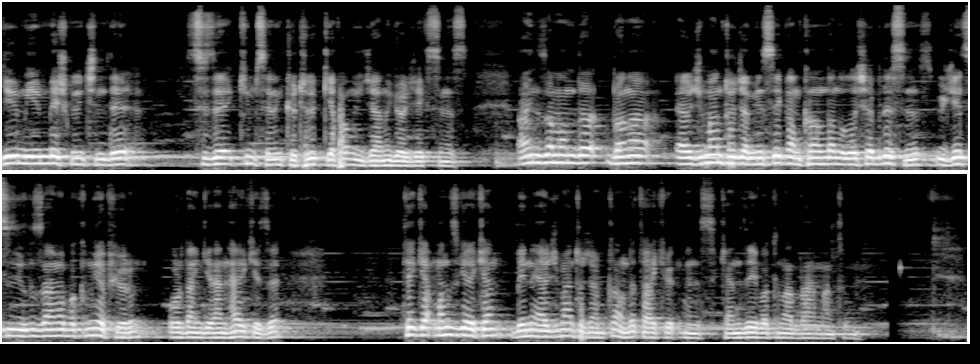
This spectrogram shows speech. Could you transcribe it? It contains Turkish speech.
20-25 gün içinde size kimsenin kötülük yapamayacağını göreceksiniz. Aynı zamanda bana Ercüment Hocam Instagram kanalından ulaşabilirsiniz. Ücretsiz yıldızlama bakımı yapıyorum. Oradan gelen herkese. Tek yapmanız gereken beni Ercüment Hocam kanalında takip etmeniz. Kendinize iyi bakın. Allah'a emanet olun.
